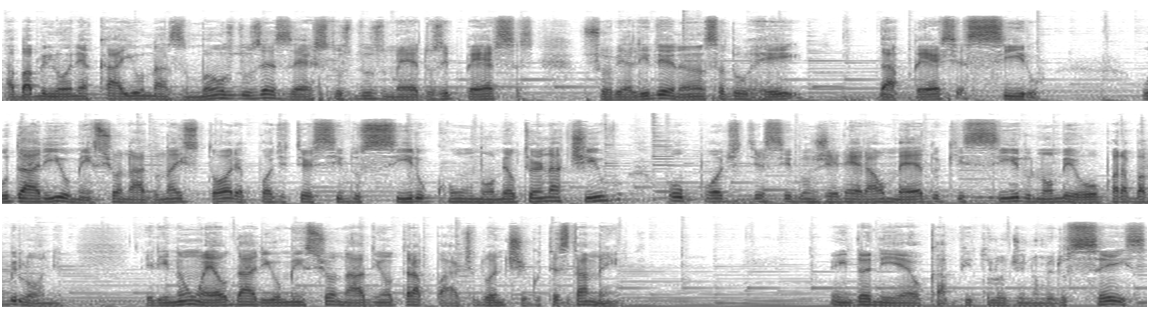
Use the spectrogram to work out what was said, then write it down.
a Babilônia caiu nas mãos dos exércitos dos medos e persas, sob a liderança do rei da Pérsia, Ciro. O Dario mencionado na história pode ter sido Ciro com um nome alternativo ou pode ter sido um general medo que Ciro nomeou para a Babilônia. Ele não é o Dario mencionado em outra parte do Antigo Testamento. Em Daniel, capítulo de número 6,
